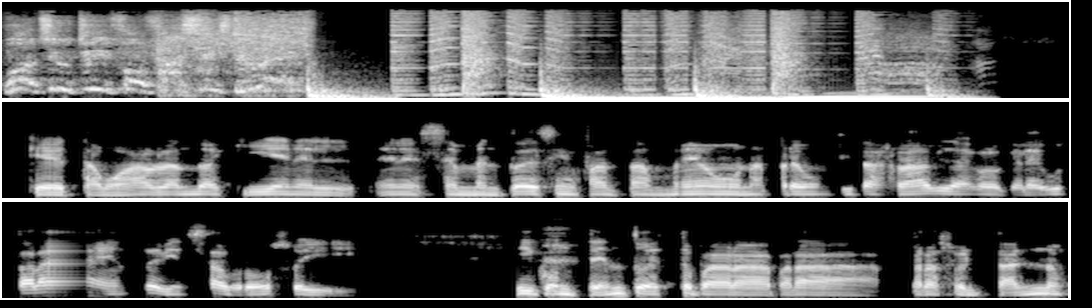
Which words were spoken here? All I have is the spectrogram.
One, two, three, four, five, six, seven, eight. Que estamos hablando aquí en el, en el segmento de sin fantasmeo, unas preguntitas rápidas con lo que le gusta a la gente, bien sabroso y, y contento esto para, para, para soltarnos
